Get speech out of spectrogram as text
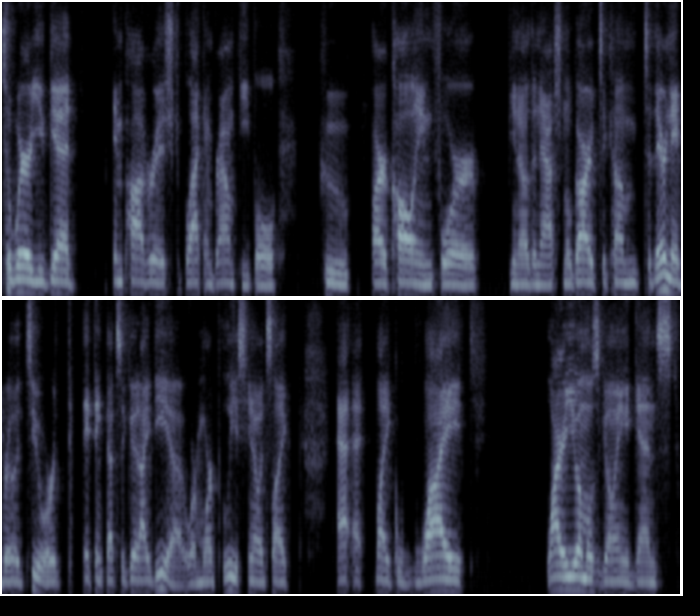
to where you get impoverished black and brown people who are calling for you know the national guard to come to their neighborhood too or they think that's a good idea or more police you know it's like at, at, like why why are you almost going against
